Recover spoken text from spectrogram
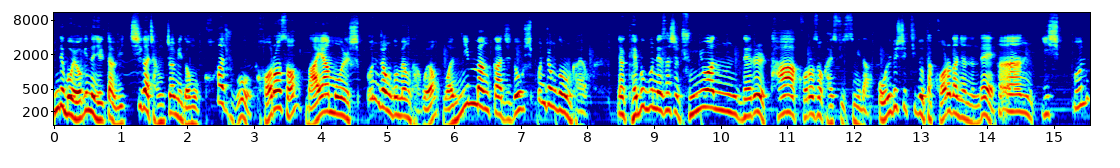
근데 뭐 여기는 일단 위치가 장점이 너무 커가지고 걸어서 마야몰 10분 정도면 가고요. 원림만까지도 10분 정도면 가요. 그냥 대부분의 사실 중요한 데를 다 걸어서 갈 수 있습니다. 올드시티도 다 걸어 다녔는데 한 20분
